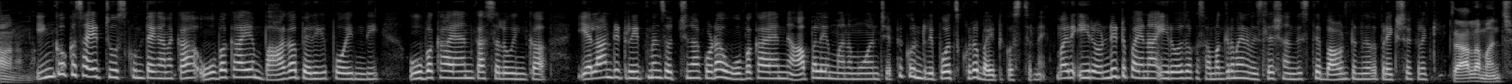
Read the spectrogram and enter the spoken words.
అవునమ్మా. ఇంకొక సైడ్ చూసుకుంటే గనక ఊబకాయం బాగా పెరిగిపోయింది. ఊబకాయానికి అసలు ఇంకా ఎలాంటి ట్రీట్మెంట్స్ వచ్చినా కూడా ఊబకాయాన్ని ఆపలేం మనము అని చెప్పి కొన్ని రిపోర్ట్స్ కూడా బయటకు వస్తున్నాయి. మరి ఈ రెండింటి పైన ఈ రోజు ఒక సమగ్రమైన విశ్లేషణ అందిస్తే బాగుంటుంది కదా ప్రేక్షకులకి? చాలా మంచి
